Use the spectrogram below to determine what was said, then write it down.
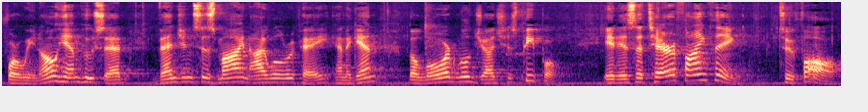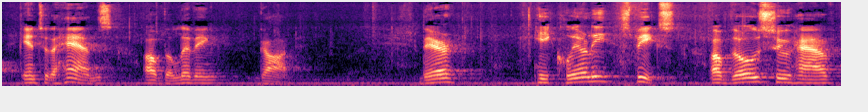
For we know him who said, Vengeance is mine, I will repay. And again, the Lord will judge his people. It is a terrifying thing to fall into the hands of the living God. There, he clearly speaks of those who have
